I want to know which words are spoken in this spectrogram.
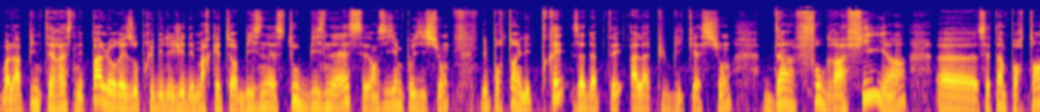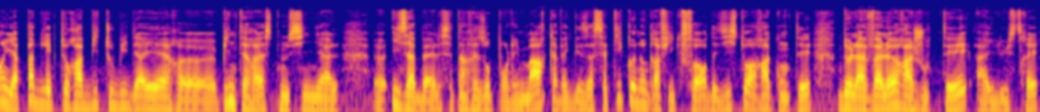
Voilà, Pinterest n'est pas le réseau privilégié des marketeurs business to business, c'est en sixième position, mais pourtant il est très adapté à la publication d'infographies. Hein. Euh, c'est important. Il n'y a pas de lectorat B2B derrière euh, Pinterest, nous signale euh, Isabelle. C'est un réseau pour les marques avec des assets iconographiques forts, des histoires racontées, de la valeur ajoutée à illustrer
